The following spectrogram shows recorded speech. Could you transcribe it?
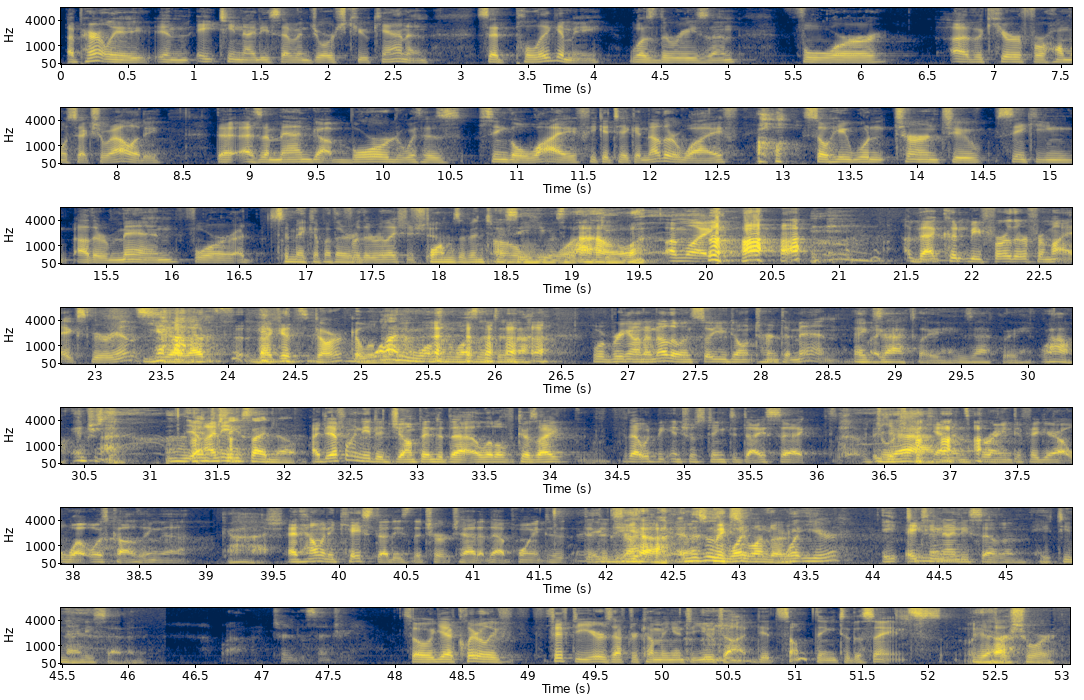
apparently in 1897, George Q. Cannon said polygamy was the reason for uh, the cure for homosexuality. That as a man got bored with his single wife, he could take another wife, oh. so he wouldn't turn to seeking other men for a, to make up other for the relationship forms of intimacy oh, he was wow. lacking. I'm like, that couldn't be further from my experience. Yeah, yeah that's that gets dark a little. One bit. woman wasn't enough. We'll bring on another one so you don't turn to men. Exactly, like, exactly. Wow, interesting. yeah, interesting I need, side note. I definitely need to jump into that a little because I that would be interesting to dissect uh, George yeah. Q. Cannon's brain to figure out what was causing that. Gosh. And how many case studies the church had at that point to, to exactly. Yeah. And this was Makes what, what year? 1897. 1897. Wow, turn of the century. So yeah, clearly 50 years after coming into Utah, did something to the Saints. Like, yeah. For sure.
